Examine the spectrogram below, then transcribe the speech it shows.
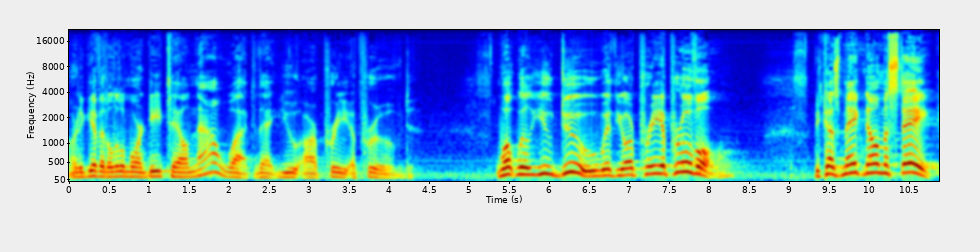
Or to give it a little more detail, now what that you are pre approved? What will you do with your pre approval? Because make no mistake,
